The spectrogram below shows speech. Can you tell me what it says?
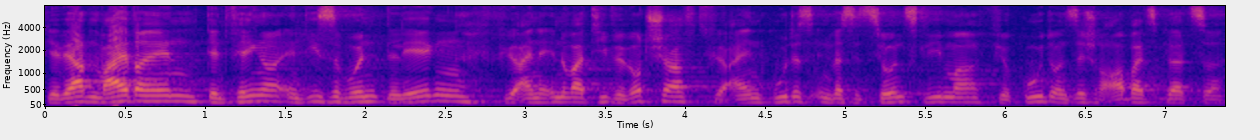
wir werden weiterhin den Finger in diese Wunden legen für eine innovative Wirtschaft, für ein gutes Investitionsklima, für gute und sichere Arbeitsplätze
